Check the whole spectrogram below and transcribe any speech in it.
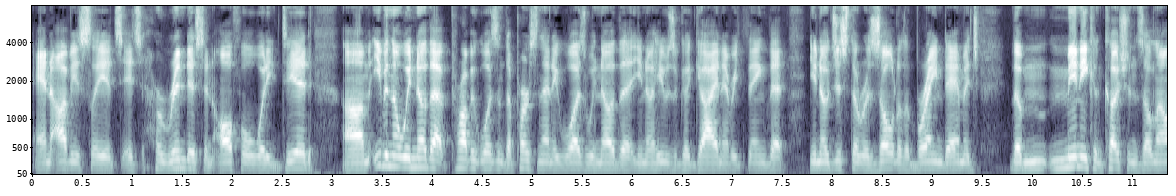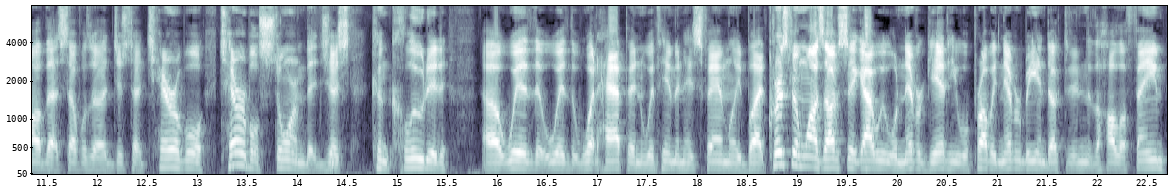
And obviously, it's it's horrendous and awful what he did. Um, even though we know that probably wasn't the person that he was, we know that you know he was a good guy and everything. That you know, just the result of the brain damage, the many concussions, and all of that stuff was a, just a terrible, terrible storm that just concluded uh, with with what happened with him and his family. But Chris Benoit is obviously a guy we will never get. He will probably never be inducted into the Hall of Fame,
